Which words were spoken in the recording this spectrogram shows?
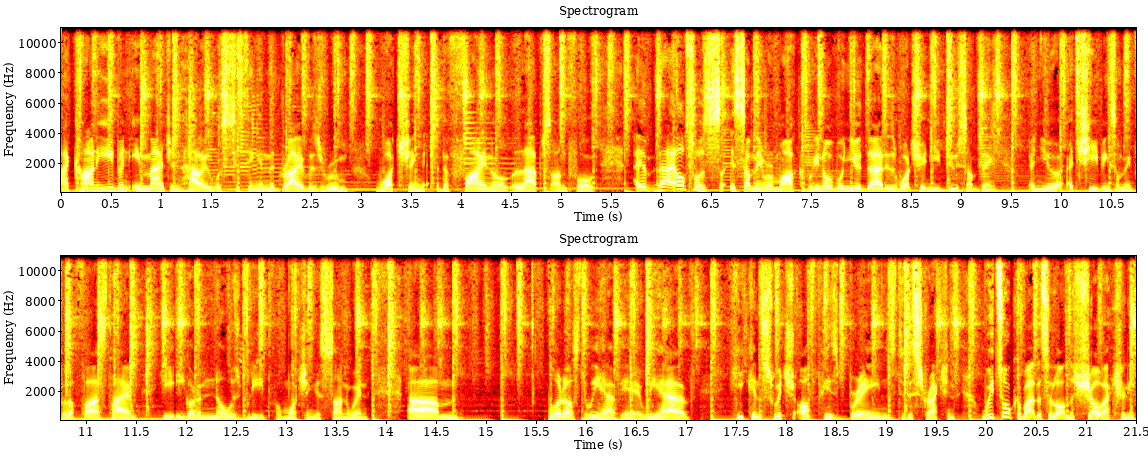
I can't even imagine how it was sitting in the driver's room watching the final laps unfold. Uh, that also is, something remarkable. You know, when your dad is watching you do something and you're achieving something for the first time, he, he got a nosebleed from watching his son win. Um, what else do we have here? We have he can switch off his brains to distractions. We talk about this a lot on the show, actually.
